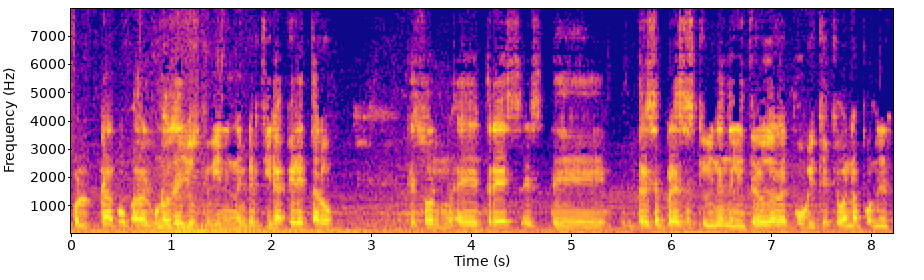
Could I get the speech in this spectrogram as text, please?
con algunos de ellos que vienen a invertir a Querétaro que son eh, tres, este, tres empresas que vienen del interior de la República que van a poner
